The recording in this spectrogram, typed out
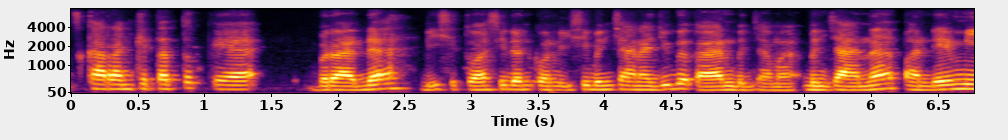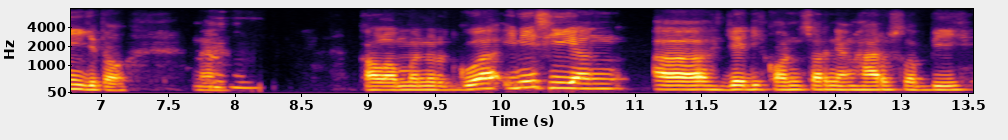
sekarang kita tuh kayak berada di situasi dan kondisi bencana juga kan, bencana bencana pandemi gitu. Nah, mm-hmm. kalau menurut gue ini sih yang uh, jadi concern yang harus lebih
